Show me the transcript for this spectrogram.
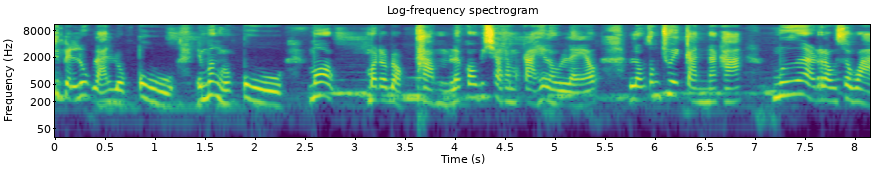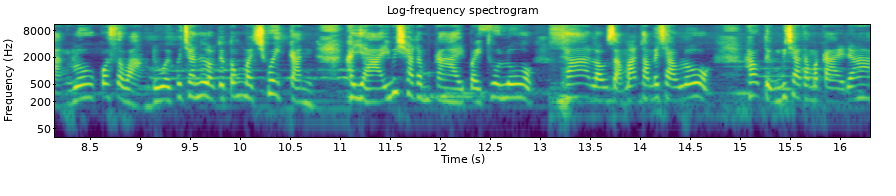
ที่เป็นลูกหลานหลวงปู่ในเมื่อหลวงปู่มอบมรดกธรรมแล้วก็วิชาธรรมกายให้เราแล้ว เราต้องช่วยกันนะคะ เมื่อเราสว่างโลกก็สว่างด้วย เพราะฉะนั้นเราจะต้องมาช่วยกันขยายวิชาธรรมกายไปทั่วโลก ถ้าเราสามารถทำให้ชาวโลกเข้าถึงวิชาธรรมกายได้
